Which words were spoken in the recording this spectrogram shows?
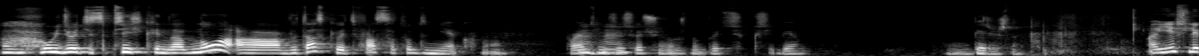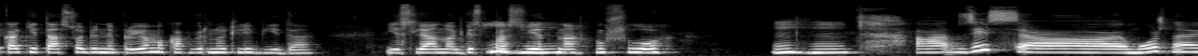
уйдете с психикой на дно, а вытаскивать вас оттуда некому. Поэтому угу. здесь очень нужно быть к себе бережным. А есть ли какие-то особенные приемы, как вернуть либидо, если оно беспросветно ушло? Мгм. А здесь а, можно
